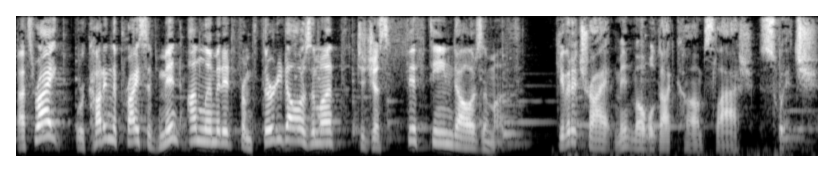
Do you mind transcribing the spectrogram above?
That's right. We're cutting the price of Mint Unlimited from $30 a month to just $15 a month. Give it a try at mintmobile.com slash switch.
